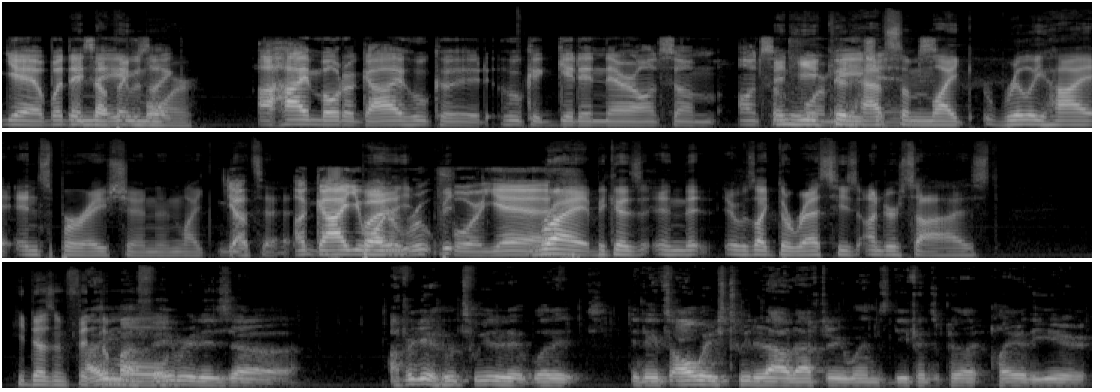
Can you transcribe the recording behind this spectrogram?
Yeah, but they and say nothing he was more. like a high motor guy who could who could get in there on some on some and he could have some like really high inspiration, and like Yep. that's it. a guy you but want to root be- for. Yeah. Right, because in the, it was like the rest, he's undersized. He doesn't fit I the think my favorite is uh, I forget who tweeted it, but it's it's always tweeted out after he wins Defensive Player of the Year.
